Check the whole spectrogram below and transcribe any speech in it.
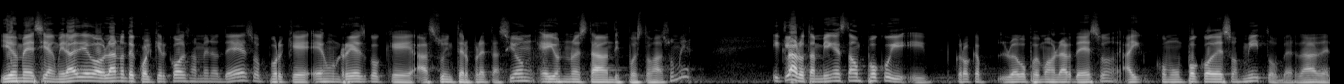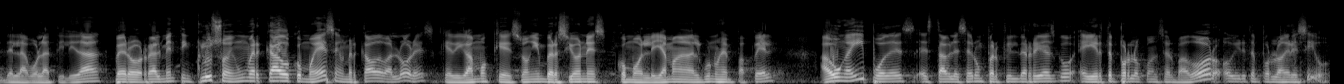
Y ellos me decían, mira Diego, hablarnos de cualquier cosa menos de eso, porque es un riesgo que a su interpretación ellos no estaban dispuestos a asumir. Y claro, también está un poco, y creo que luego podemos hablar de eso. Hay como un poco de esos mitos, ¿verdad? De, la volatilidad, pero realmente incluso en un mercado como ese, en el mercado de valores, que digamos que son inversiones, como le llaman algunos en papel, aún ahí puedes establecer un perfil de riesgo e irte por lo conservador o irte por lo agresivo.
